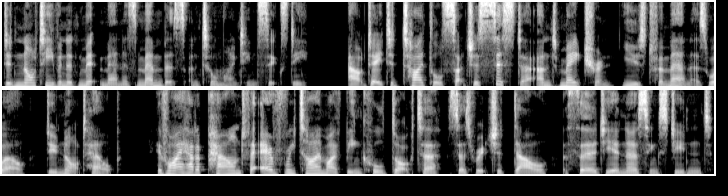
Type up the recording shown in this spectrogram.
did not even admit men as members until 1960. Outdated titles such as sister and matron, used for men as well, do not help. If I had a pound for every time I've been called doctor, says Richard Dowell, a third year nursing student.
